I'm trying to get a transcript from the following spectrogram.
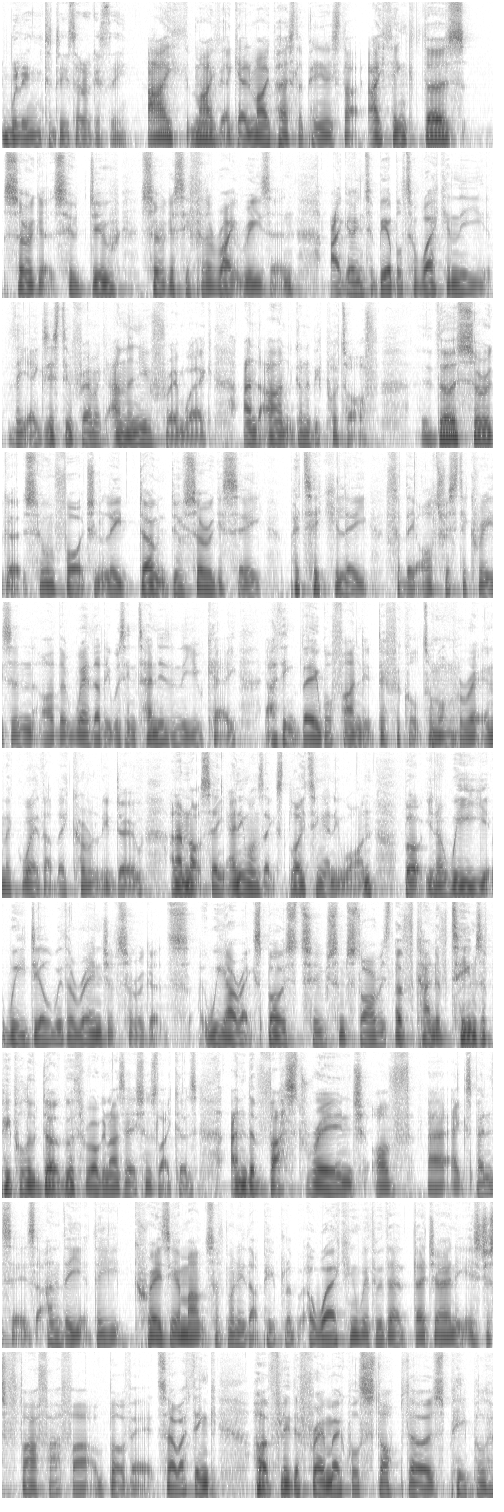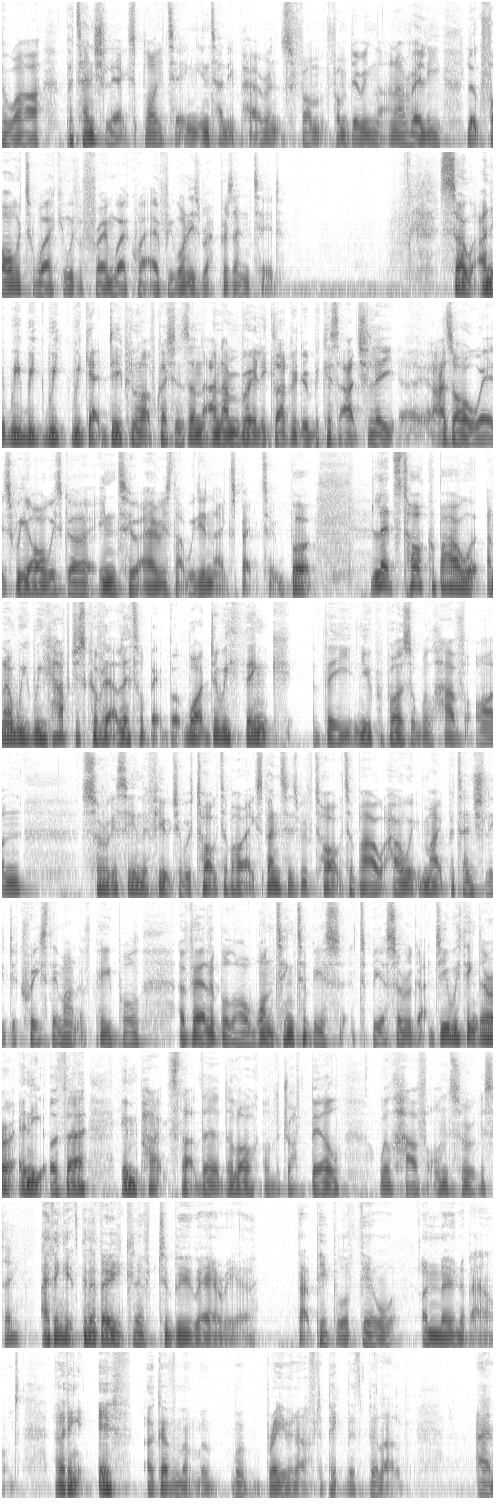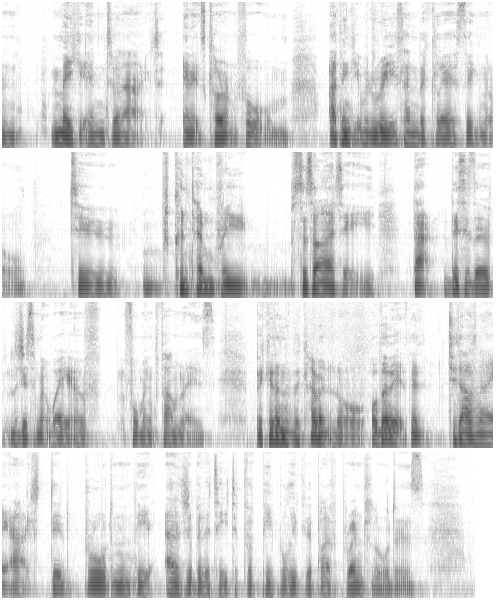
willing to do surrogacy. I my again my personal opinion is that I think those surrogates who do surrogacy for the right reason are going to be able to work in the, the existing framework and the new framework and aren't going to be put off. Those surrogates who unfortunately don't do surrogacy particularly for the altruistic reason or the way that it was intended in the UK, I think they will find it difficult to mm. operate in the way that they currently do. And I'm not saying anyone's exploiting anyone, but you know, we we deal with a range of surrogates. We are exposed to some stories of kind of teams of people who don't go through organisations like us, and the vast range of uh, expenses and the the crazy amounts of money that people are, working with with their, their journey is just far far far above it. So I think hopefully the framework framework will stop those people who are potentially exploiting intended parents from, from doing that. And I really look forward to working with a framework where everyone is represented. So, and we, we, we, we get deep in a lot of questions, and, and I'm really glad we do because actually, uh, as always, we always go into areas that we didn't expect to. But let's talk about, and we, we have just covered it a little bit, but what do we think the new proposal will have on surrogacy in the future. We've talked about expenses, we've talked about how it might potentially decrease the amount of people available or wanting to be a, to be a surrogate. Do we think there are any other impacts that the, the law or the draft bill will have on surrogacy? I think it's been a very kind of taboo area that people feel unknown about. And I think if a government were, were brave enough to pick this bill up and make it into an act in its current form, I think it would really send a clear signal to contemporary society that this is a legitimate way of forming families. Because under the current law, although it, the 2008 Act did broaden the eligibility to, for people who could apply for parental orders,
